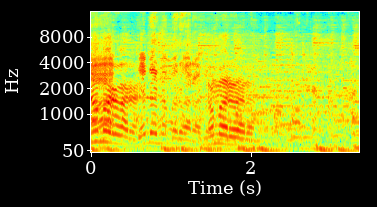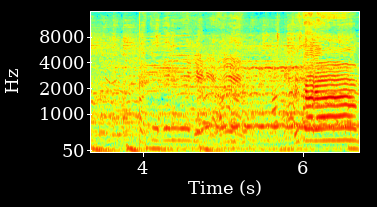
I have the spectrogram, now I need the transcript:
નંબર વાળા. બે બે નંબર વાળા નંબર વાળા. સીતારામ.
